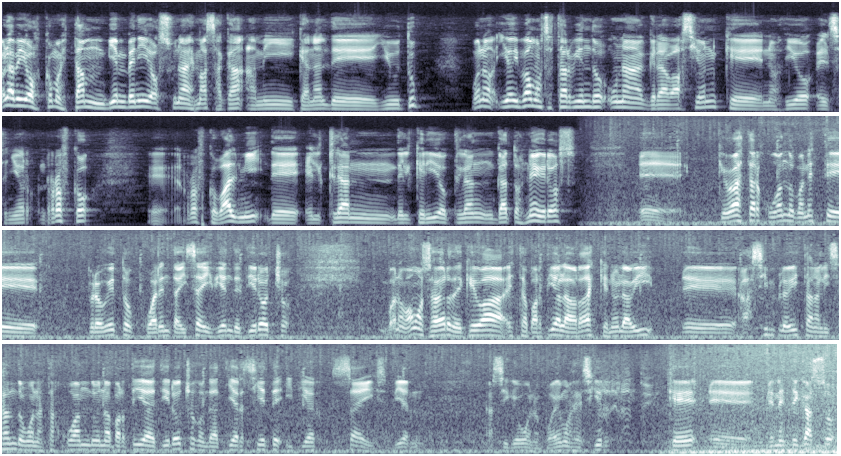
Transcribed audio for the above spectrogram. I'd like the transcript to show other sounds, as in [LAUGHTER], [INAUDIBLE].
Hola amigos, ¿cómo están? Bienvenidos una vez más acá a mi canal de YouTube. Bueno, y hoy vamos a estar viendo una grabación que nos dio el señor Rofko, eh, Rofko Balmi, del clan, del querido clan Gatos Negros, eh, que va a estar jugando con este Progetto 46, bien de tier 8. Bueno, vamos a ver de qué va esta partida, la verdad es que no la vi eh, a simple vista analizando. Bueno, está jugando una partida de tier 8 contra tier 7 y tier 6, bien. Así que bueno, podemos decir que eh, en este caso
